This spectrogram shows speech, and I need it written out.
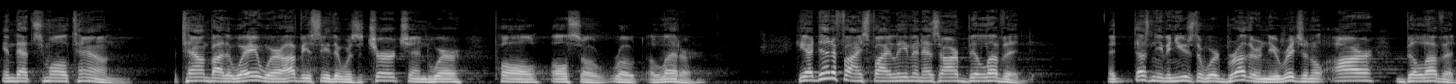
in that small town. A town, by the way, where obviously there was a church and where Paul also wrote a letter. He identifies Philemon as our beloved. It doesn't even use the word brother in the original, our beloved,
